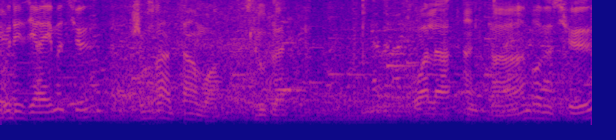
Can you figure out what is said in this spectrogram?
Vous désirez, monsieur? Je voudrais un moi, s'il vous plaît. Voilà un timbre, monsieur.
